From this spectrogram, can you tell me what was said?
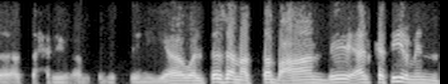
التحرير الفلسطينية والتزمت طبعا بالكثير من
